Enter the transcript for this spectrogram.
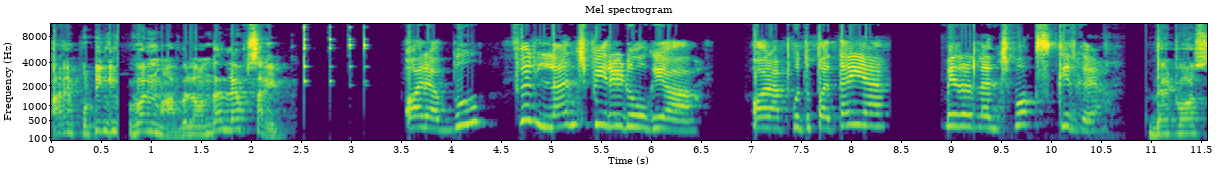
I am putting one marble on the left side. और अब्बू फिर लंच पीरियड हो गया और आपको तो पता ही है मेरा लंच बॉक्स गिर गया That was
